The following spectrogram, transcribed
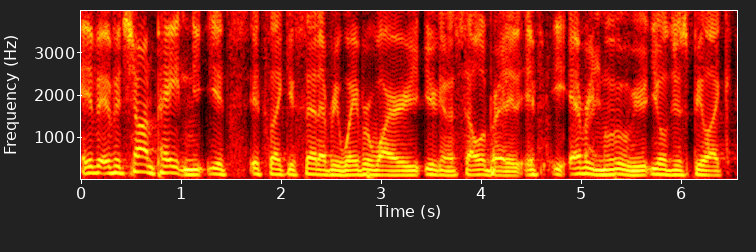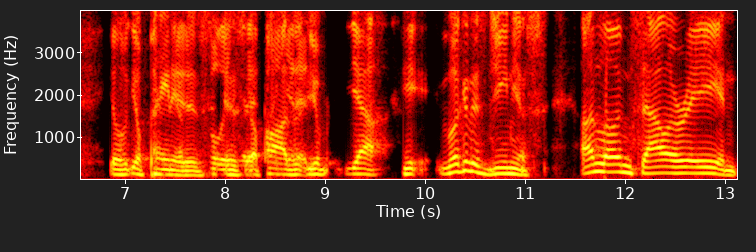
if, if it's Sean Payton, it's it's like you said, every waiver wire you're going to celebrate it. If every move you'll just be like you'll you'll paint it as, as a positive. You'll, yeah, he, look at this genius unloading salary, and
